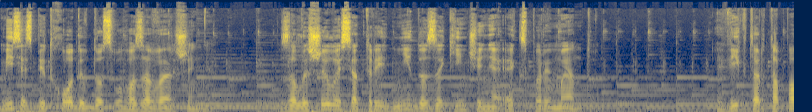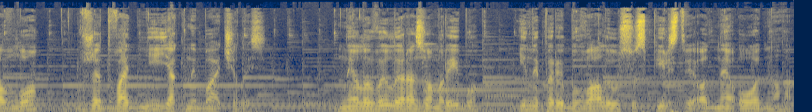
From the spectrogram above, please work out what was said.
Місяць підходив до свого завершення. Залишилося три дні до закінчення експерименту. Віктор та Павло вже два дні як не бачились, не ловили разом рибу і не перебували у суспільстві одне одного.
